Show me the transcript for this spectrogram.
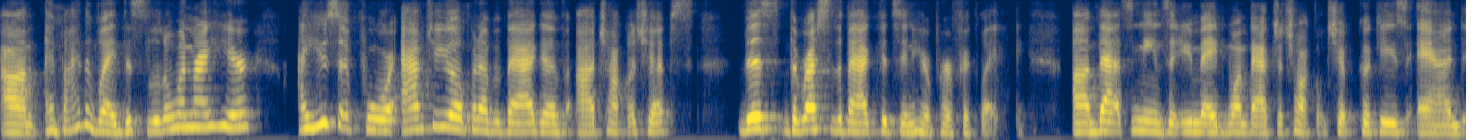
Um, and by the way, this little one right here, I use it for after you open up a bag of uh, chocolate chips this, the rest of the bag fits in here perfectly. Um, that means that you made one batch of chocolate chip cookies and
